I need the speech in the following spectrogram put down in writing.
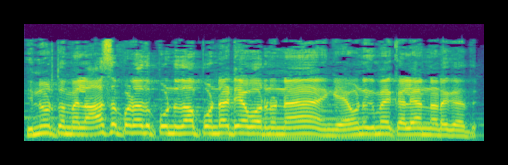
இன்னொருத்த மேல ஆசைப்படாத பொண்ணு தான் பொண்டாட்டியா வரணும்னா. இங்க எவனுக்குமே கல்யாணம் நடக்காது.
